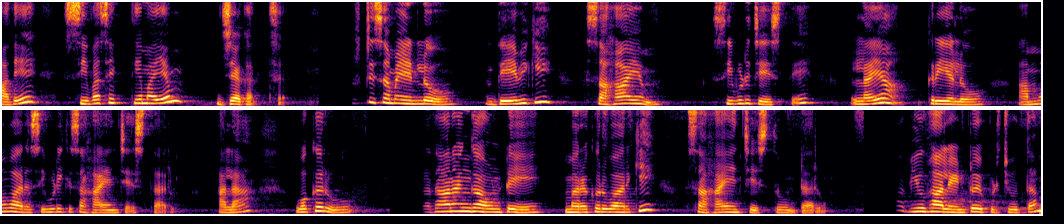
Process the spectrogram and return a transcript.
అదే శివశక్తిమయం జగత్. సృష్టి సమయంలో దేవికి సహాయం శివుడు చేస్తే లయ క్రియలో అమ్మవారు శివుడికి సహాయం చేస్తారు. అలా ఒకరు ప్రధానంగా ఉంటే మరొకరు వారికి సహాయం చేస్తూ ఉంటారు. వ్యూహాలు ఏంటో ఇప్పుడు చూద్దాం.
